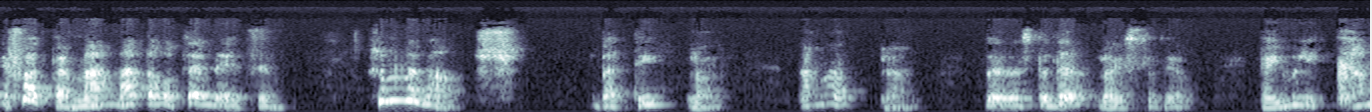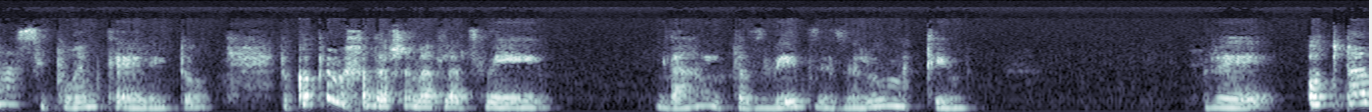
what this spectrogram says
איפה אתה? מה, מה אתה רוצה בעצם? שום דבר. באתי, לא. למה? לא. זה לא יסתדר? לא יסתדר. והיו לי כמה סיפורים כאלה איתו, וכל פעם מחדש אמרתי לעצמי, די, תעזבי את זה, זה לא מתאים. ועוד פעם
